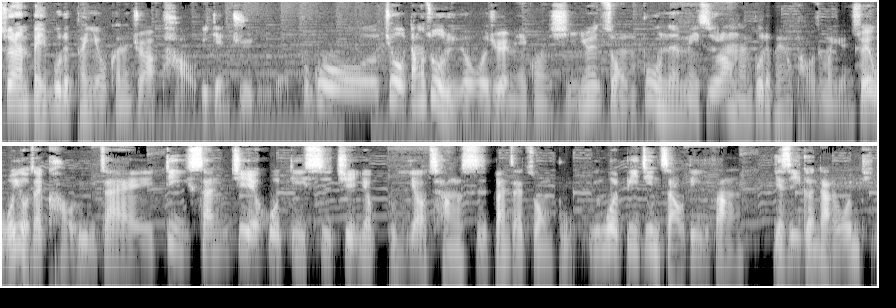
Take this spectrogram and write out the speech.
虽然北部的朋友可能就要跑一点距离了，不过就当做旅游，我觉得也没关系，因为总不能每次都让南部的朋友跑这么远，所以我有在考虑在第三届或第四届要不要尝试办在中部，因为毕竟找地方也是一个很大的问题。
